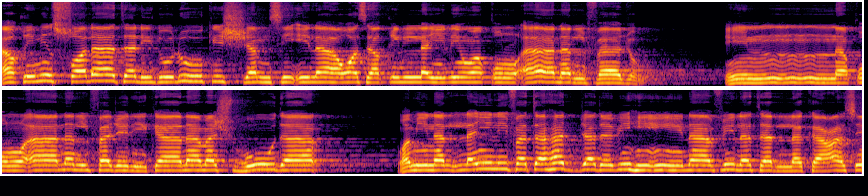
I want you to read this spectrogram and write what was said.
أقم الصلاة لدلوك الشمس إلى غسق الليل وقرآن الفجر. إن قرآن الفجر كان مشهوداً. ومن الليل فتهجد به نافلة لك عسي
